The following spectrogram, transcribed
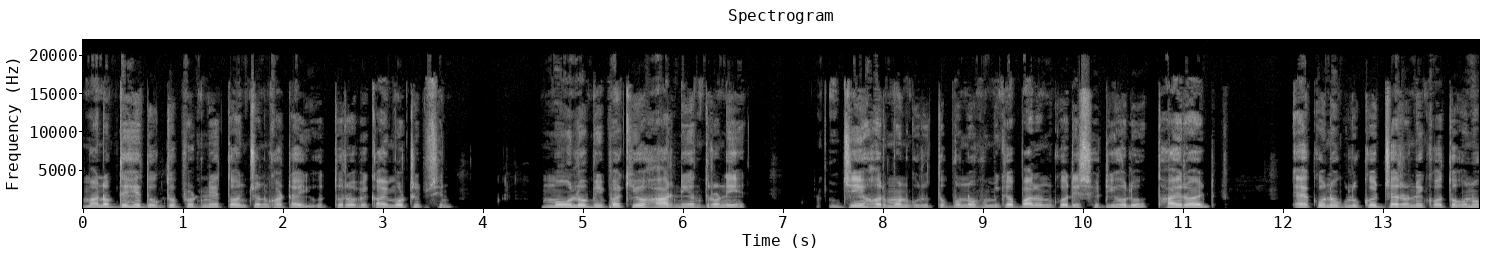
মানবদেহে দুগ্ধ প্রোটিনের তঞ্চন ঘটায়, উত্তর হবে কাইমোট্রিপসিন। মৌল বিপাকীয় হার নিয়ন্ত্রণে যে হরমোন গুরুত্বপূর্ণ ভূমিকা পালন করে সেটি হলো থাইরয়েড। এক অণু গ্লুকোজ জারণে কত অণু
